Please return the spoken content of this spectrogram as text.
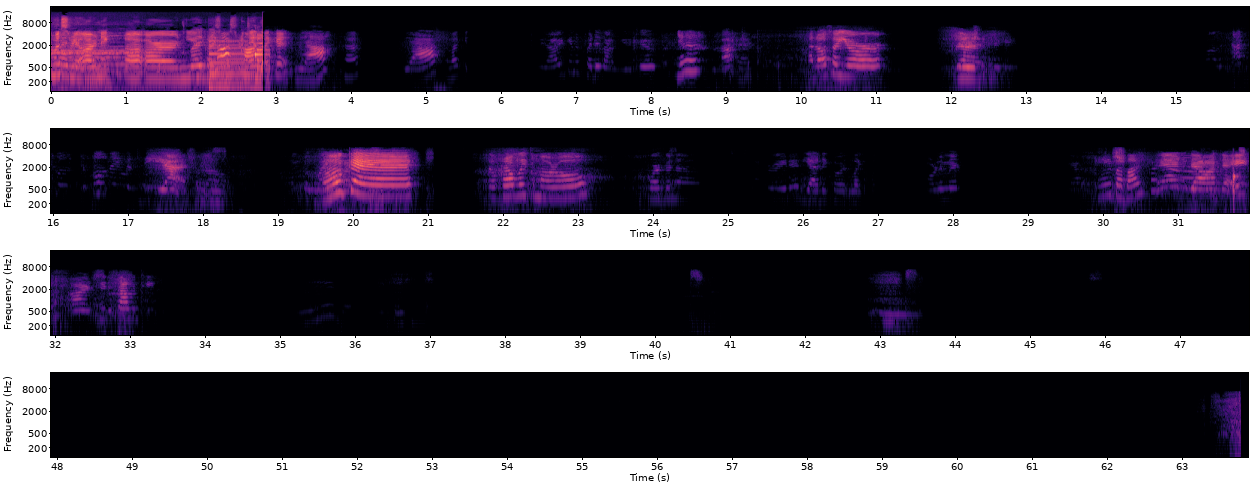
Christmas our Nick, uh, our new Wait, Christmas tree. Do you like it? Yeah. Huh? Yeah. Like it. Wait, are gonna put it on YouTube? Yeah. Okay. And also your, Yeah. okay. So probably tomorrow we're gonna decorate it. Yeah, decorate like Ornament. Okay, bye bye. And on the 8th, on to the 17th,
